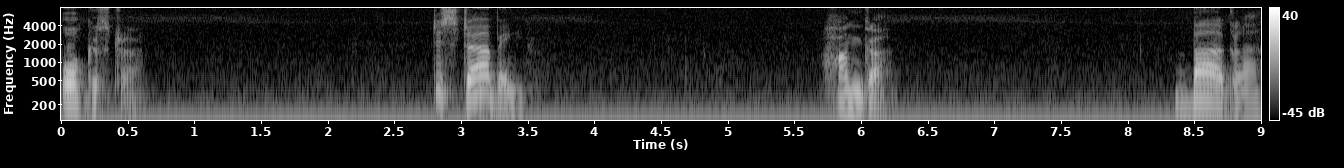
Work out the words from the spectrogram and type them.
Orchestra. Disturbing. Hunger. Burglar.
